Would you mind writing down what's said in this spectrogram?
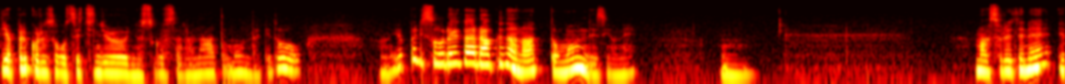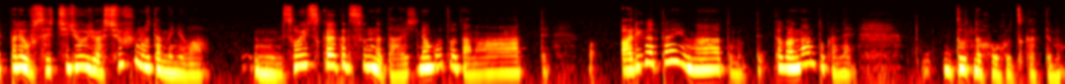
やっぱりこれそうおせち料理のすごさだなと思うんだけど、うん、やっぱりそれが楽だなと思うんですよね。うん、まあそれでねやっぱりおせち料理は主婦のためには、うん、そういう使い方するのは大事なことだなってありがたいよなと思って。だからなんとかねどんな方法使っても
